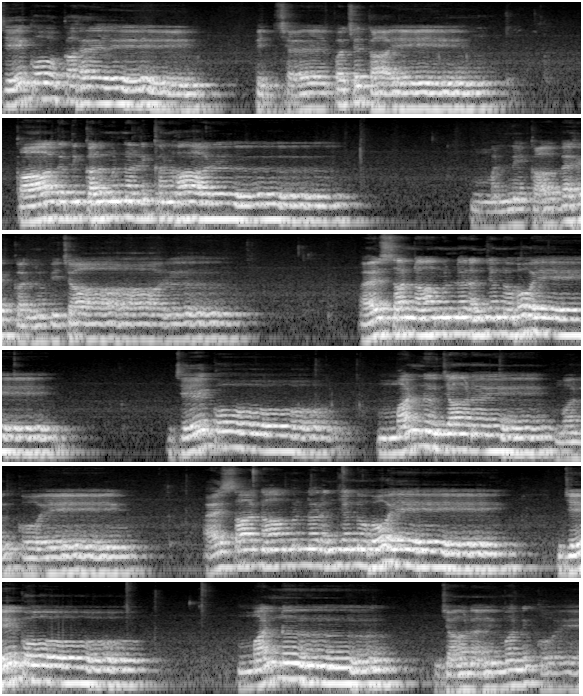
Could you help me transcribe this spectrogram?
ਜੇ ਕੋ ਕਹੇ, ਪਿਛੇ ਪਛਤਾਏ। ਕਾਗਦ ਕਲਮ ਨ ਲਿਖਨ ਹਾਰ, ਮੰਨੇ ਕਾ ਬਹਿ ਕਰਨ ਵਿਚਾਰ। ਐਸਾ ਨਾਮ ਨਰੰਜਨ ਹੋਏ ਜੇ ਕੋ ਮਨ ਜਾਣੇ ਮਨ ਕੋਏ। ਐਸਾ ਨਾਮ ਨਰੰਜਨ ਹੋਏ ਜੇ ਕੋ ਮਨ ਜਾਣੈ ਮਨ ਕੋਏ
